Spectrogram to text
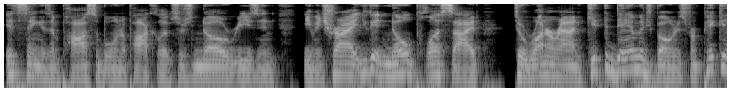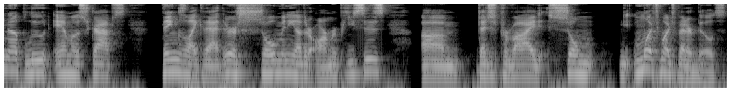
Its thing is impossible in Apocalypse. There's no reason even try it. You get no plus side to run around, get the damage bonus from picking up loot, ammo, scraps, things like that. There are so many other armor pieces um, that just provide so much, much better builds.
